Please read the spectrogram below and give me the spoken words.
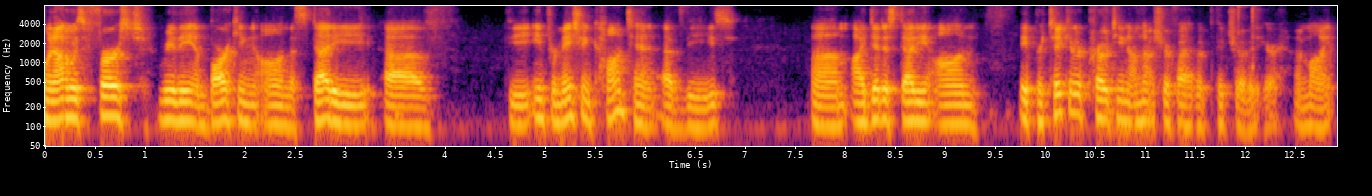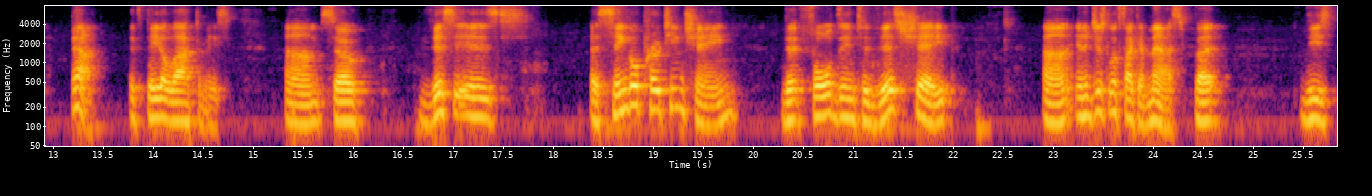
when I was first really embarking on the study of the information content of these, um, I did a study on a particular protein. I'm not sure if I have a picture of it here. I might. Yeah, it's beta lactamase. Um, so this is a single protein chain that folds into this shape, uh, and it just looks like a mess. But these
